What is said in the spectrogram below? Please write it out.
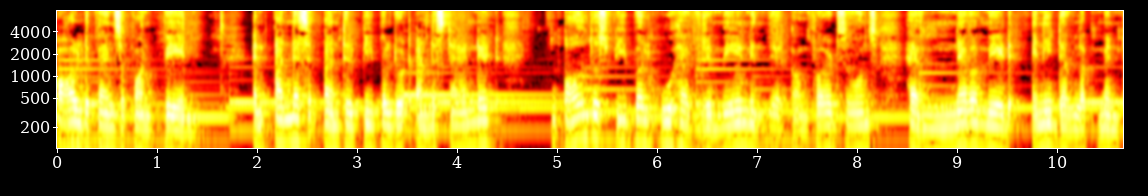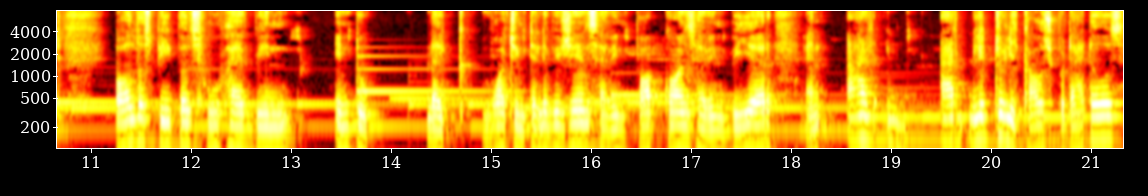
all depends upon pain. And unless and until people don't understand it all those people who have remained in their comfort zones have never made any development. All those people who have been into like watching televisions having popcorns having beer and are are literally couch potatoes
